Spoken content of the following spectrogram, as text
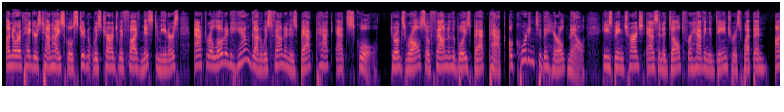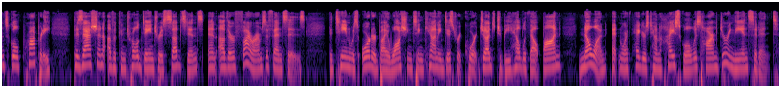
A North Hagerstown High School student was charged with five misdemeanors after a loaded handgun was found in his backpack at school. Drugs were also found in the boy's backpack, according to the Herald Mail. He's being charged as an adult for having a dangerous weapon on school property, possession of a controlled dangerous substance, and other firearms offenses. The teen was ordered by a Washington County District Court judge to be held without bond. No one at North Hagerstown High School was harmed during the incident.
